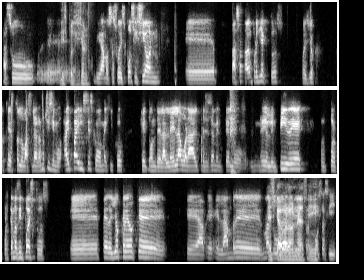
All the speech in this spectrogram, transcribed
a su eh, disposición, digamos, a su disposición, eh, basado en proyectos, pues yo creo que esto lo va a acelerar muchísimo. Hay países como México que donde la ley laboral precisamente lo, medio lo impide por, por, temas de impuestos, eh, pero yo creo que, que, el hambre es más es cabrona, sí. cosas y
